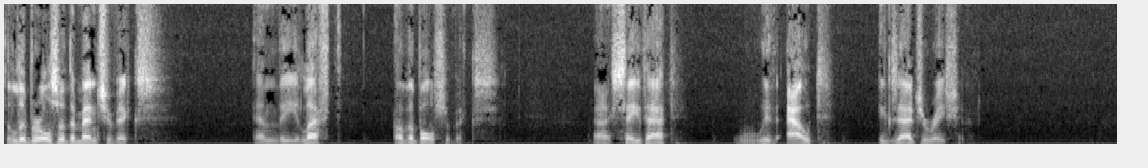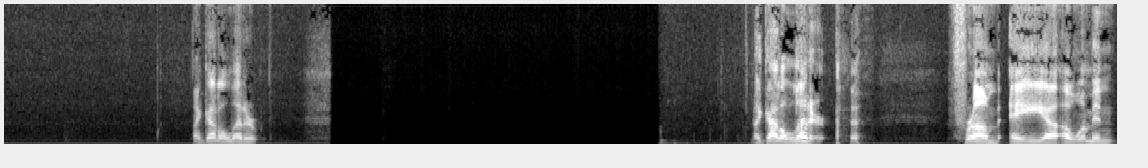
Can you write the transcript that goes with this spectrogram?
The liberals are the Mensheviks, and the left are the Bolsheviks. And I say that without exaggeration. I got a letter. I got a letter from a uh, a woman.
